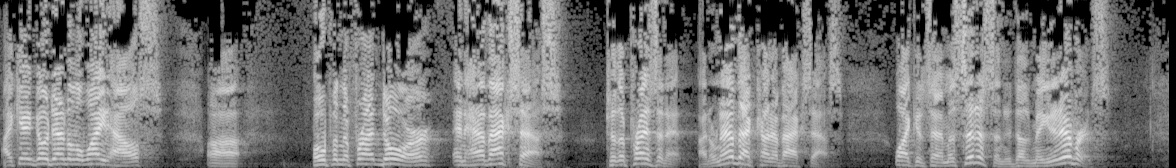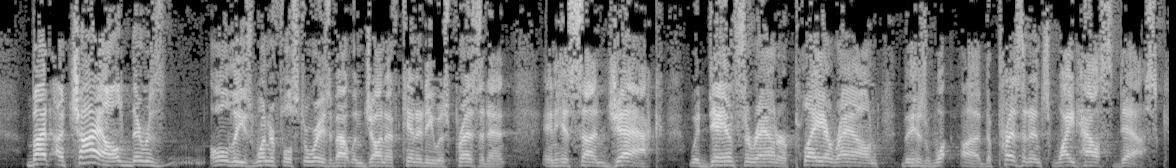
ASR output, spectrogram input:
I can't go down to the White House, uh, open the front door, and have access to the president. I don't have that kind of access. Well, I could say I'm a citizen. It doesn't make any difference. But a child, there was all these wonderful stories about when John F. Kennedy was president and his son Jack would dance around or play around his, uh, the president's White House desk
